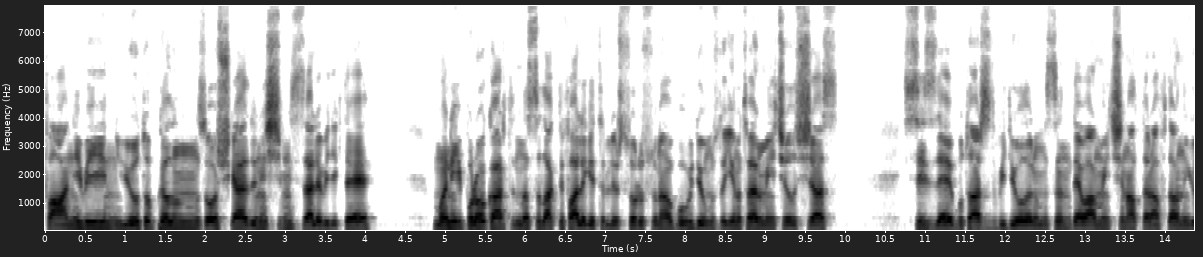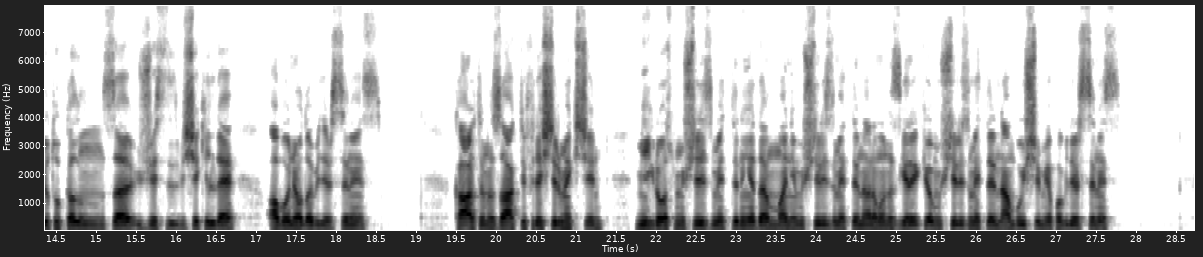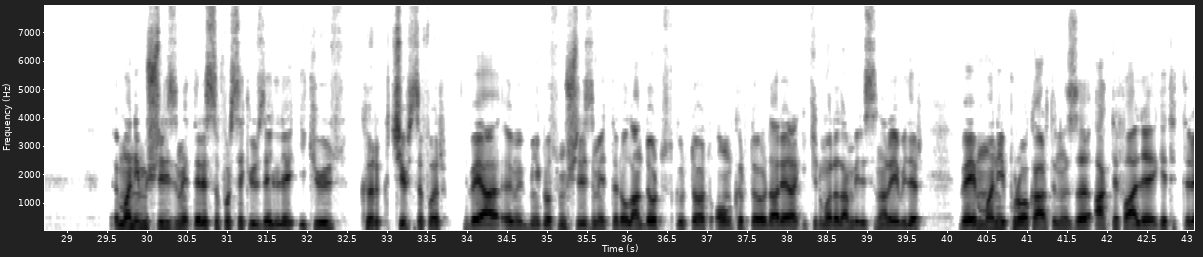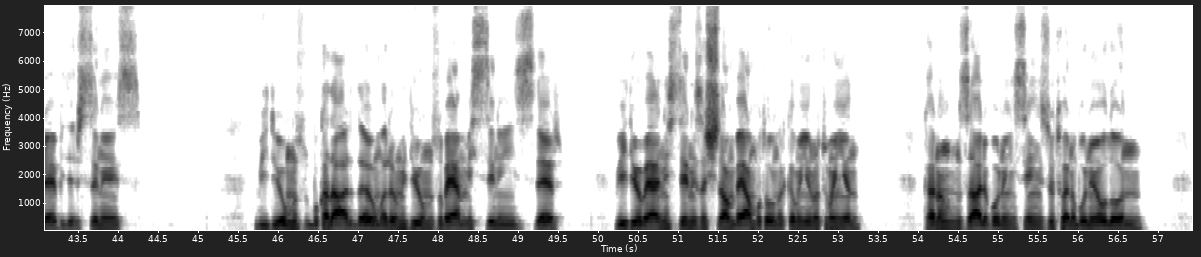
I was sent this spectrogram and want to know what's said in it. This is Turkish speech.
Fani Bey'in YouTube kanalımıza hoş geldiniz. Şimdi sizlerle birlikte Money Pro Kart nasıl aktif hale getirilir sorusuna bu videomuzda yanıt vermeye çalışacağız. Siz de bu tarz videolarımızın devamı için alt taraftan YouTube kanalımıza ücretsiz bir şekilde abone olabilirsiniz. Kartınızı aktifleştirmek için Migros müşteri hizmetlerini ya da Money müşteri hizmetlerini aramanız gerekiyor. Müşteri hizmetlerinden bu işlemi yapabilirsiniz. E, Money müşteri hizmetleri 0850 240 çift 0 veya e, Migros müşteri hizmetleri olan 444 1044 arayarak iki numaradan birisini arayabilir ve Money Pro kartınızı aktif hale getirtirebilirsiniz. Videomuz bu kadardı. Umarım videomuzu beğenmişsinizdir. Video beğendiyseniz aşağıdan beğen butonuna tıklamayı unutmayın. Kanalımıza abone değilseniz lütfen abone olun.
